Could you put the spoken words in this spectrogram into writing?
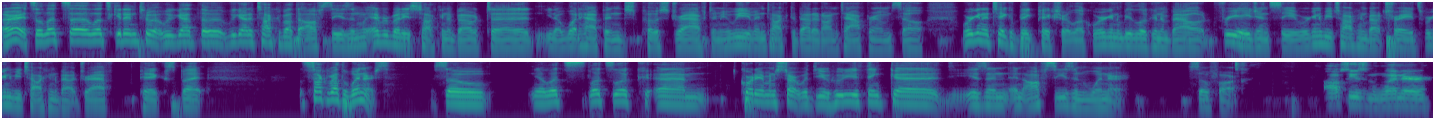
All right, so let's uh, let's get into it. We've got the we got to talk about the off season. Everybody's talking about uh, you know what happened post draft. I mean, we even talked about it on Tap Room. So we're gonna take a big picture look. We're gonna be looking about free agency. We're gonna be talking about trades. We're gonna be talking about draft picks. But let's talk about the winners. So you know, let's let's look. Um, Cordy, I'm going to start with you. Who do you think uh, is an, an off-season winner so far? Off-season winner.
